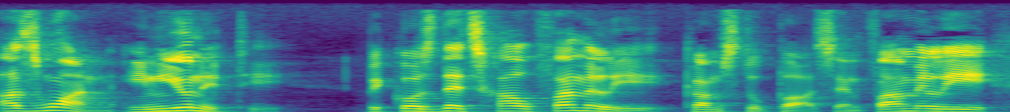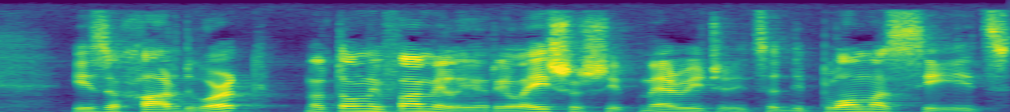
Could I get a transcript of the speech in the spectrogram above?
as one in unity because that's how family comes to pass. And family is a hard work not only family relationship marriage it's a diplomacy it's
